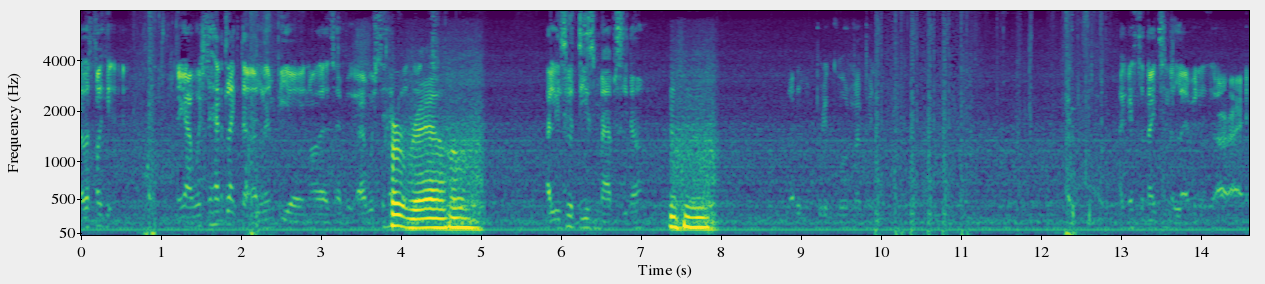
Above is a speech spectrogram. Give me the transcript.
How the fuck? Nigga, I wish they had like the Olympia and all that type of. I wish they had For those. real. At least with these maps, you know? hmm That would have been pretty cool in my opinion. I guess the 1911 is alright.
